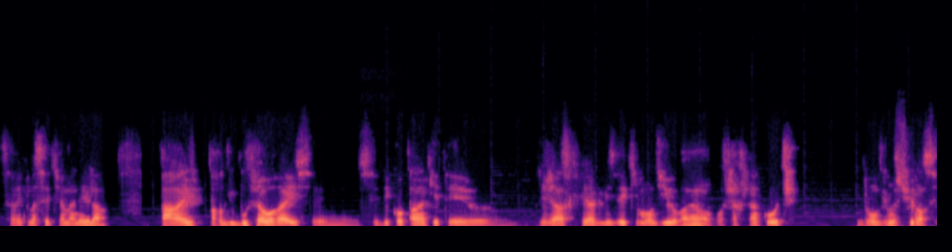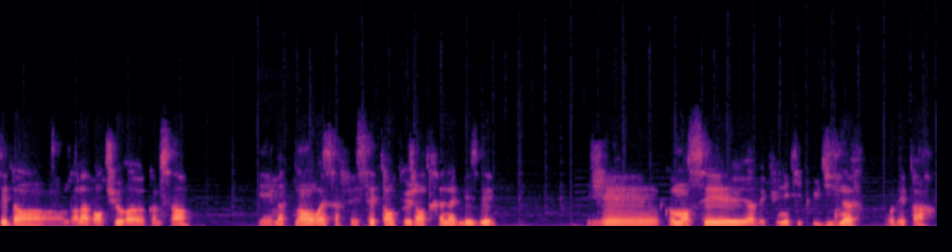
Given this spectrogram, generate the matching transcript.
Ça va être ma septième année là. Pareil, par du bouche à oreille. C'est, des copains qui étaient euh, déjà inscrits à Glazé qui m'ont dit, ouais, on recherche un coach. Donc, je me suis lancé dans, dans l'aventure euh, comme ça. Et maintenant, ouais, ça fait sept ans que j'entraîne à Glazé. J'ai commencé avec une équipe U19 au départ.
